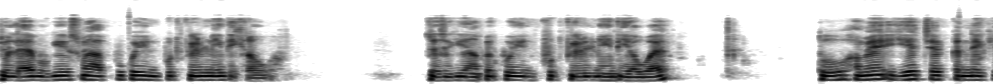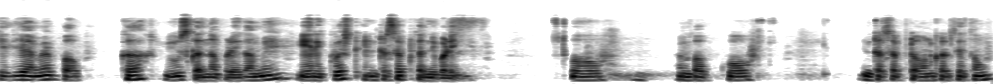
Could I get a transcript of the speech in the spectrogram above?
जो लैब होगी, उसमें आपको कोई इनपुट फ़ील्ड नहीं दिख रहा होगा। जैसे कि यहाँ पे कोई इनपुट फ़ील्ड नहीं दिया हुआ है। तो हमें ये चेक करने के लिए हमें बब का यूज़ करना पड़ेगा। हमें ये रिक्वेस्ट इंटरसेप्ट करनी पड़ेगी। तो मैं बब को इंटरसेप्ट ऑन कर देता हूँ।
